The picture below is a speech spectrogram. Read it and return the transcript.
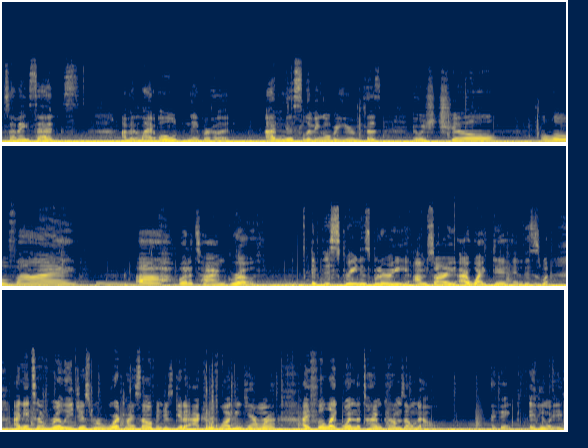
Does that make sense? I'm in my old neighborhood. I miss living over here because it was chill, a little vibe. Ah, what a time. Growth. If this screen is blurry, I'm sorry. I wiped it and this is what I need to really just reward myself and just get an actual vlogging camera. I feel like when the time comes, I'll know. I think. Anyways,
